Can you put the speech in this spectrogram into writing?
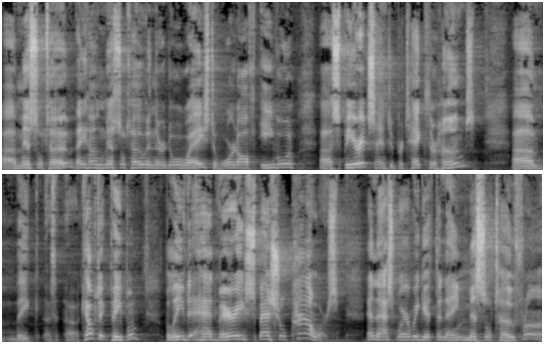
uh, mistletoe. They hung mistletoe in their doorways to ward off evil uh, spirits and to protect their homes. Um, the uh, Celtic people believed it had very special powers, and that's where we get the name mistletoe from.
